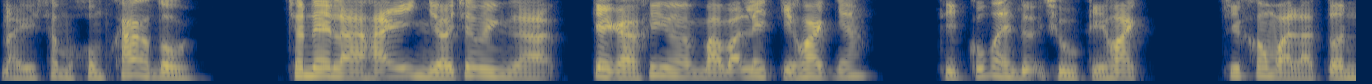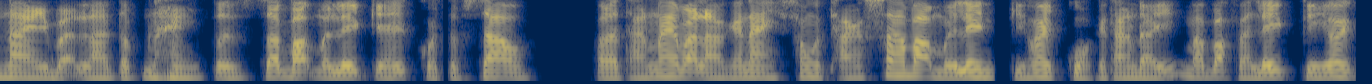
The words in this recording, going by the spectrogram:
đấy sang một hôm khác rồi. Cho nên là hãy nhớ cho mình là kể cả khi mà, mà bạn lên kế hoạch nhé, thì cũng phải dự trù kế hoạch chứ không phải là tuần này bạn làm tập này tuần sau bạn mới lên kế hoạch của tập sau hoặc là tháng này bạn làm cái này xong tháng sau bạn mới lên kế hoạch của cái tháng đấy mà bạn phải lên kế hoạch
